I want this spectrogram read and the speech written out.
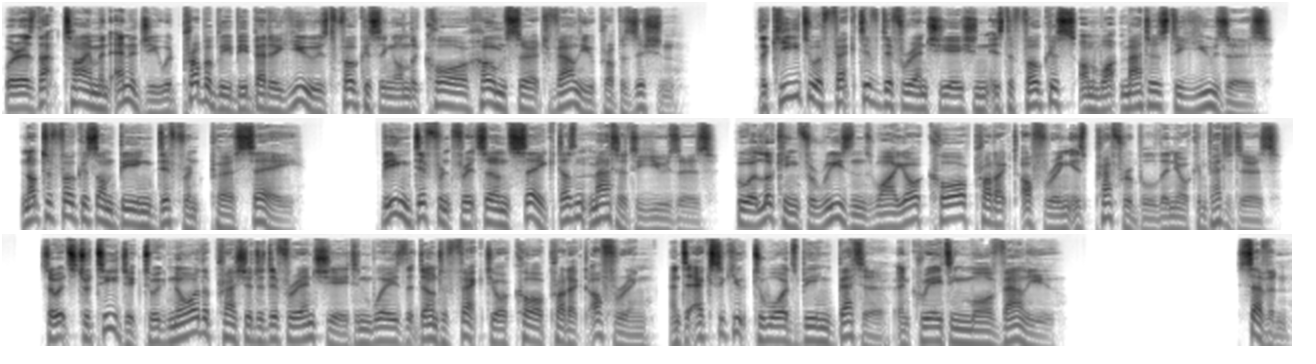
Whereas that time and energy would probably be better used focusing on the core home search value proposition. The key to effective differentiation is to focus on what matters to users, not to focus on being different per se. Being different for its own sake doesn't matter to users, who are looking for reasons why your core product offering is preferable than your competitors. So it's strategic to ignore the pressure to differentiate in ways that don't affect your core product offering and to execute towards being better and creating more value. 7.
